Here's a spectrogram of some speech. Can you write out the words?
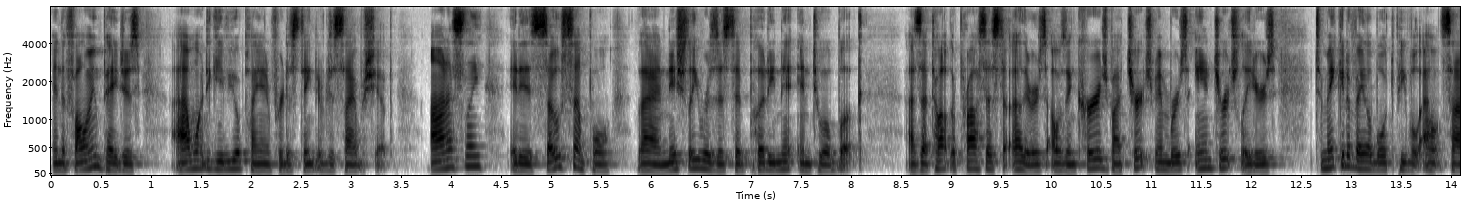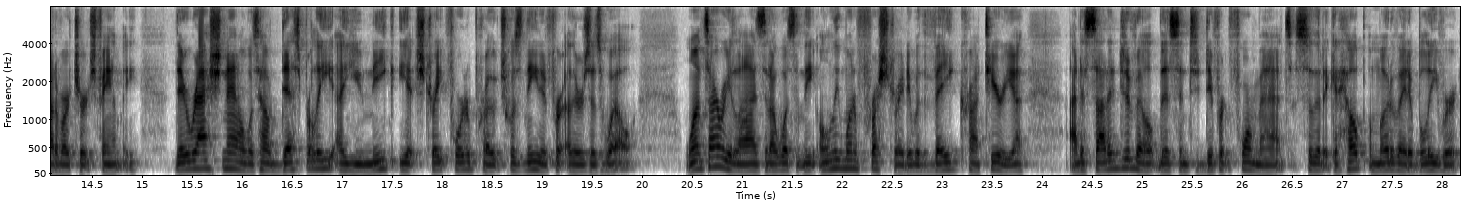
In the following pages, I want to give you a plan for distinctive discipleship. Honestly, it is so simple that I initially resisted putting it into a book. As I taught the process to others, I was encouraged by church members and church leaders to make it available to people outside of our church family. Their rationale was how desperately a unique yet straightforward approach was needed for others as well. Once I realized that I wasn't the only one frustrated with vague criteria, I decided to develop this into different formats so that it could help a motivated believer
